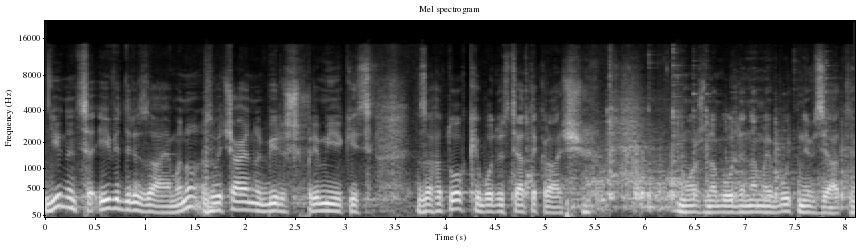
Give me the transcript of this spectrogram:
дінеться і відрізаємо. Ну, звичайно, більш прямі якісь заготовки будуть стояти краще. Можна буде на майбутнє взяти.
